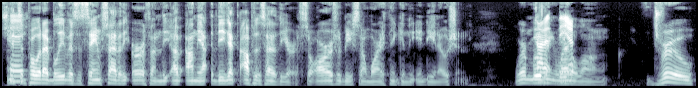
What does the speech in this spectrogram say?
Okay. Antipode, I believe, is the same side of the Earth on the on the the exact opposite side of the Earth. So ours would be somewhere, I think, in the Indian Ocean. We're moving right Yeah. along. Drew,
